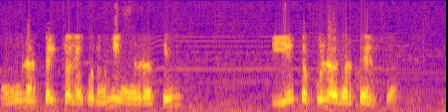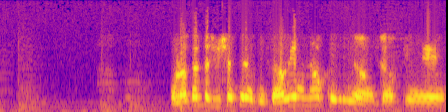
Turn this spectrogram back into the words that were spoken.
algún aspecto la economía de Brasil, y esto fue una advertencia. Por lo tanto, si yo creo que todavía no ocurrió lo que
